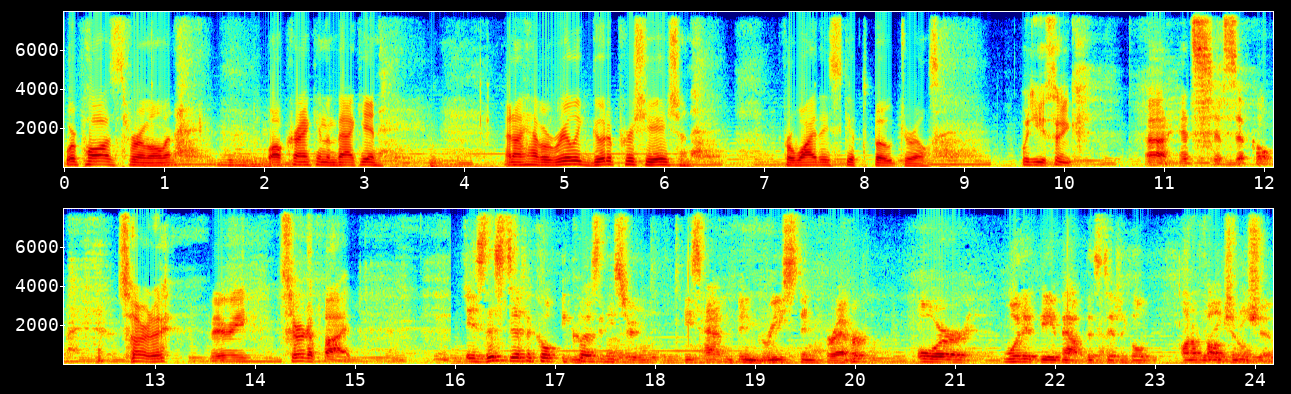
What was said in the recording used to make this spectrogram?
We're paused for a moment while cranking them back in, and I have a really good appreciation for why they skipped boat drills. What do you think? Uh, it's it's difficult. It's hard, eh? Very certified. Is this difficult because these are these haven't been greased in forever, or would it be about this difficult on a functional ship?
